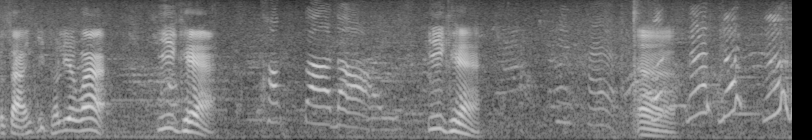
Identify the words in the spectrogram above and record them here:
ภาษาอังกฤษเขาเรียกว่าอีแคพักตาดอยอีแคที่แค่เออนั่นนั่นนั่น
